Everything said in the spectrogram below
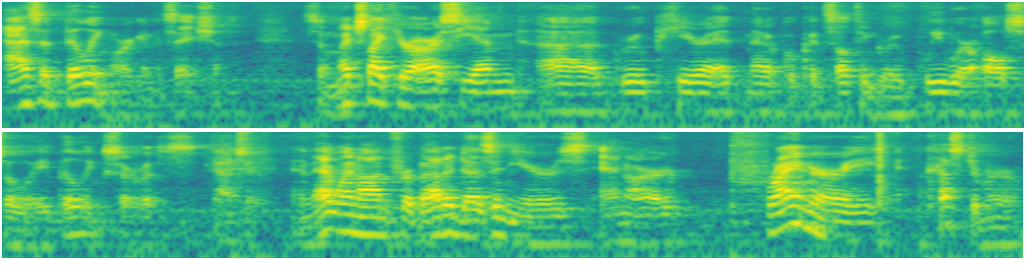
as a billing organization. So, much like your RCM uh, group here at Medical Consulting Group, we were also a billing service. Gotcha. And that went on for about a dozen years, and our primary customer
